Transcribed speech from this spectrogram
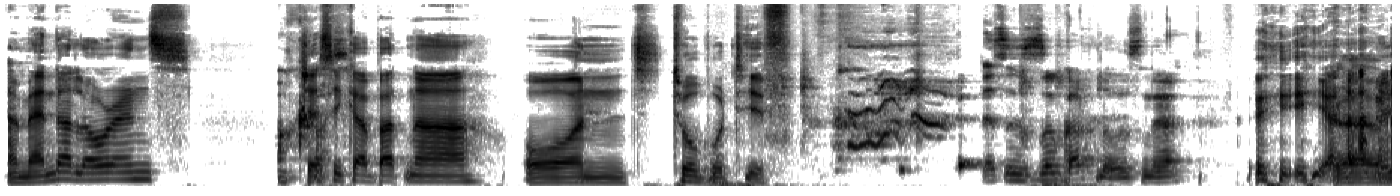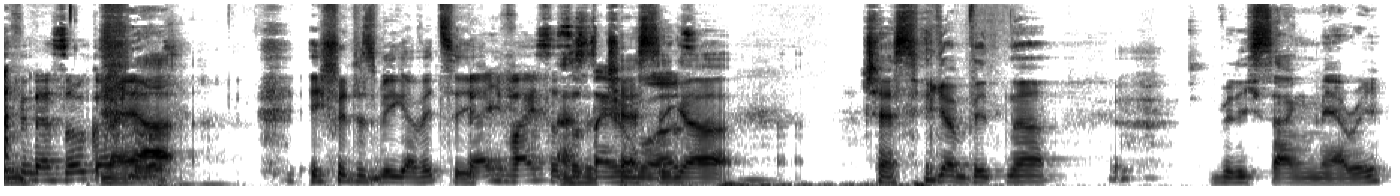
Amanda Lawrence, Oh. Jessica Butner und Turbo Tiff. Das ist so gottlos, ne? ja, Ich Ähm, finde das so gottlos. Naja, ich finde das mega witzig. ja, ich weiß, dass also das dein Humor ist. Jessica, Jessica Bittner, würde ich sagen Mary.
